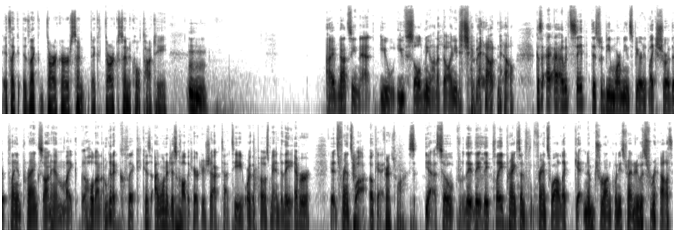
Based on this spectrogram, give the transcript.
it's like it's like darker, like dark, cynical Tati. Mm-hmm. I've not seen that. You you've sold me on it though. I need to check that out now because I, I I would say that this would be more mean spirited. Like sure they're playing pranks on him. Like hold on, I'm gonna click because I want to just call the character Jacques Tati or the Postman. Do they ever? It's Francois. Okay, Francois. S- Yeah, so they, they, they play pranks on Francois, like getting him drunk when he's trying to do his route,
